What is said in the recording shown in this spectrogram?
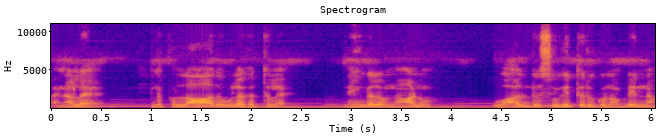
அதனால் இந்த பொல்லாத உலகத்தில் நீங்களும் நானும் வாழ்ந்து சுகித்திருக்கணும் அப்படின்னா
